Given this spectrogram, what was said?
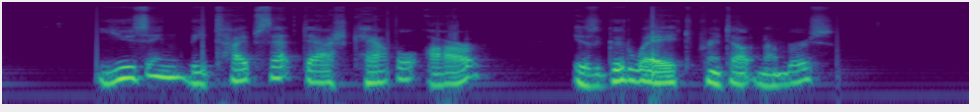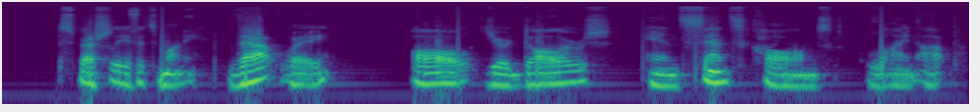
using the typeset dash capital R is a good way to print out numbers, especially if it's money. That way, all your dollars and cents columns line up.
